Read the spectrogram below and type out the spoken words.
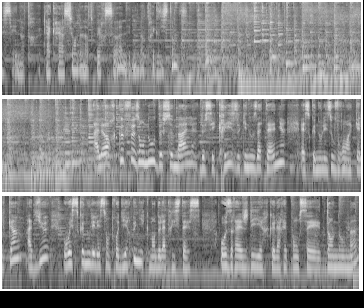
c'est notre, la création de notre personne et de notre existence. Alors, que faisons-nous de ce mal, de ces crises qui nous atteignent? Est-ce que nous les ouvrons à quelqu'un, à Dieu, ou est-ce que nous les laissons produire uniquement de la tristesse? Oserais-je dire que la réponse est dans nos mains?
